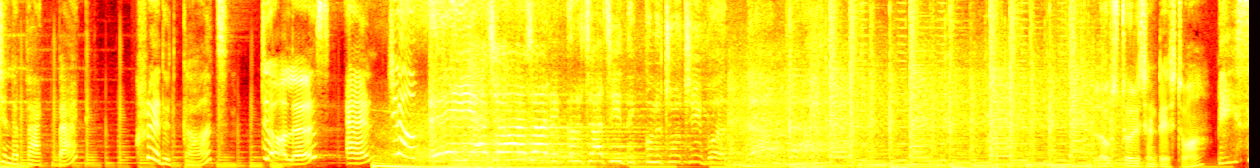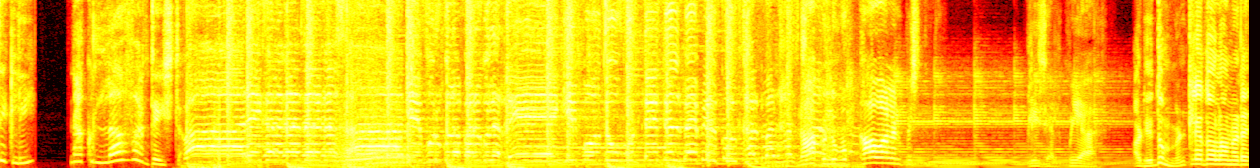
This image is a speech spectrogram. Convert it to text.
చిన్న backpack credit cards dollars and ఆజా రెక్కలు చాచి దిక్కులు చూచి లవ్ స్టోరీస్ అంటే ఇష్టమా? బేసిక్లీ నాకు లవ్ అంటే ఇష్టం. నాకు నువ్వు కావాలనిపిస్తుంది. ప్లీజ్ హెల్ప్ మీ యార్. అడేదో మెంట్లేదో ఉన్నాడే.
